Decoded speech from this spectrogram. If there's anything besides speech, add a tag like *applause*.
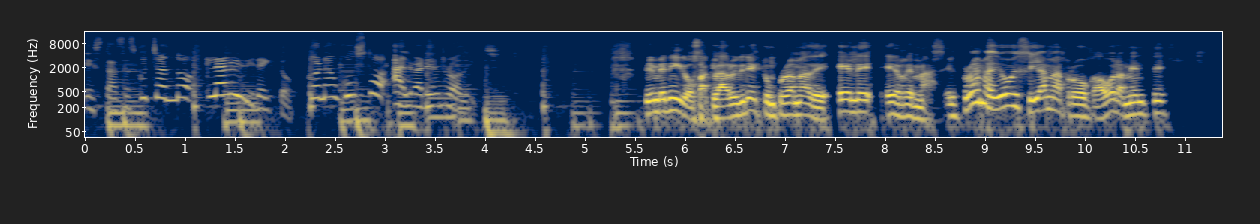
Estás escuchando Claro y Directo con Augusto Álvarez Rodríguez. Bienvenidos a Claro y Directo, un programa de LR. El programa de hoy se llama provocadoramente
